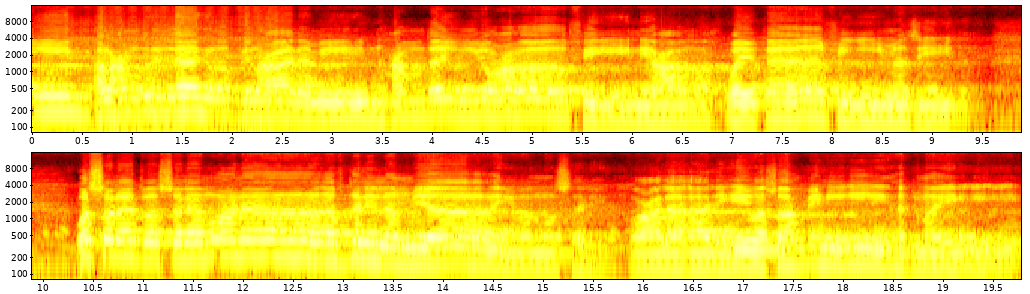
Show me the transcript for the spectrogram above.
الحمد لله رب العالمين. حمدا يعافي نعمه ويكافي مزيدا والصلاة والسلام على أفضل الأنبياء والمرسلين وعلى آله وصحبه أجمعين.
